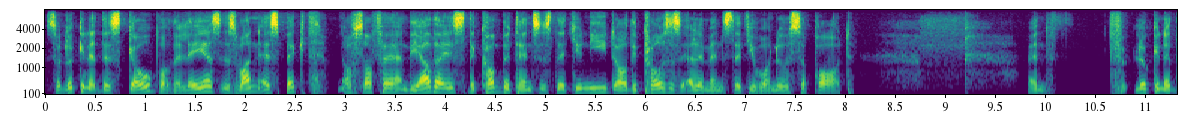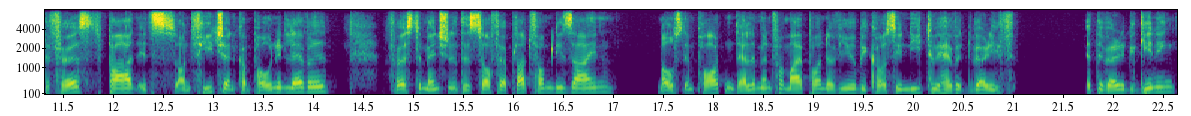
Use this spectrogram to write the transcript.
So looking at the scope or the layers is one aspect of software, and the other is the competences that you need or the process elements that you want to support. And looking at the first part, it's on feature and component level. First to mention the software platform design, most important element from my point of view, because you need to have it very at the very beginning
